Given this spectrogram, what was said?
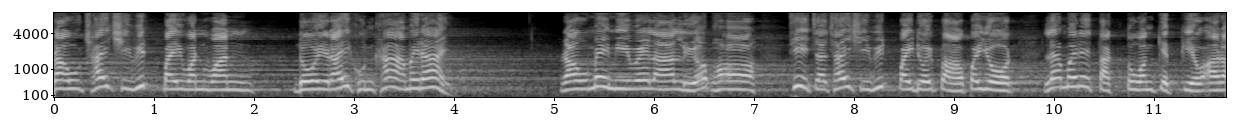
เราใช้ชีวิตไปวันๆ โดยไร้คุณค่าไม่ได้ เราไม่มีเวลาเหลือพอที่จะใช้ชีวิตไปโดยเปล่าประโยชน์ และไม่ได้ตักตวงเก็บเกี่ยวอะไร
